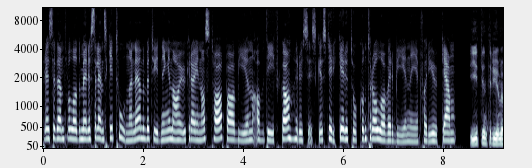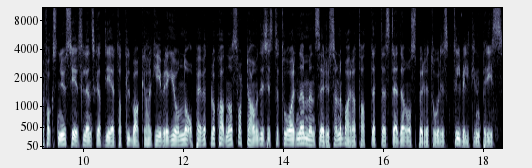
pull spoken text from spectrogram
President Volodymyr Zelenskyj toner ned betydningen av Ukrainas tap av byen Avdivka. Russiske styrker tok kontroll over byen i forrige uke. I et intervju med Fox News sier Zelenskyj at de har tatt tilbake Kharkiv-regionen og opphevet blokaden av Svartehavet de siste to årene, mens russerne bare har tatt dette stedet og spør retorisk til hvilken pris.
